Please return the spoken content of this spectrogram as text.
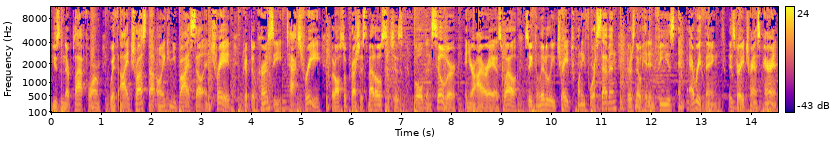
using their platform. With iTrust, not only can you buy, sell, and trade cryptocurrency tax free, but also precious metals such as gold and silver in your IRA as well. So you can literally trade 24 seven. There's no hidden fees and everything is very transparent.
